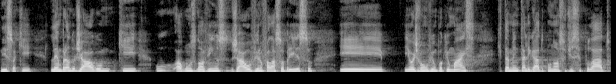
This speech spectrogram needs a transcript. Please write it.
nisso aqui, lembrando de algo que o, alguns novinhos já ouviram falar sobre isso e e hoje vamos ouvir um pouquinho mais, que também está ligado com o nosso discipulado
